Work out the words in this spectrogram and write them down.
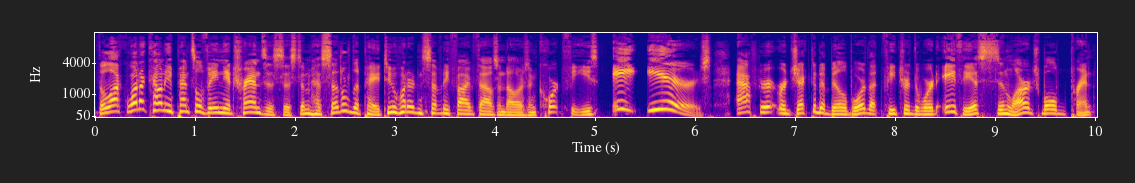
The Lackawanna County, Pennsylvania transit system has settled to pay $275,000 in court fees eight years after it rejected a billboard that featured the word atheists in large bold print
